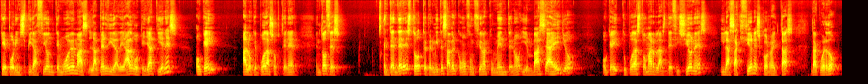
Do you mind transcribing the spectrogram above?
que por inspiración, te mueve más la pérdida de algo que ya tienes, ¿ok? A lo que puedas obtener. Entonces, Entender esto te permite saber cómo funciona tu mente, ¿no? Y en base a ello, ¿ok? Tú puedas tomar las decisiones y las acciones correctas, ¿de acuerdo?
